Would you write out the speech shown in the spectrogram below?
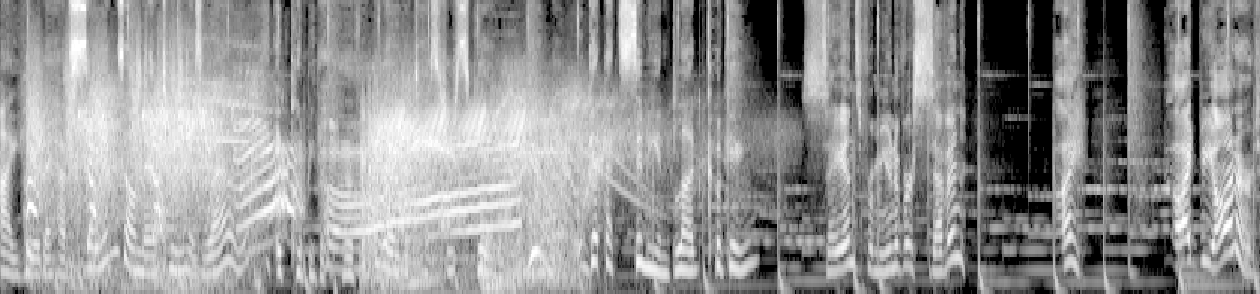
I hear they have Saiyans on their team as well. It could be the perfect way to test your skill. You know, get that simian blood cooking. Saiyans from Universe 7? I. I'd be honored.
